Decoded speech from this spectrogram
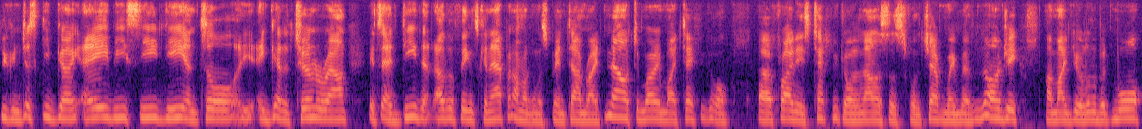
you can just keep going a b c d until you get a turnaround. It's at d that other things can happen. I'm not going to spend time right now. Tomorrow my technical uh, friday's technical analysis for the chapman wave methodology. I might do a little bit more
